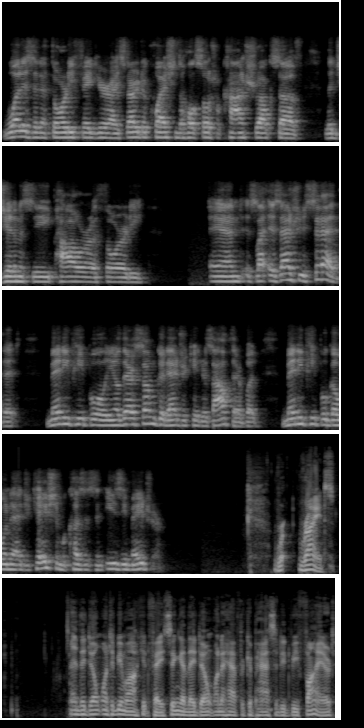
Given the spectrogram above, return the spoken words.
what is an authority figure. I started to question the whole social constructs of legitimacy, power, authority and it's like it's as you said that many people, you know, there are some good educators out there, but many people go into education because it's an easy major. Right. And they don't want to be market facing and they don't want to have the capacity to be fired.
